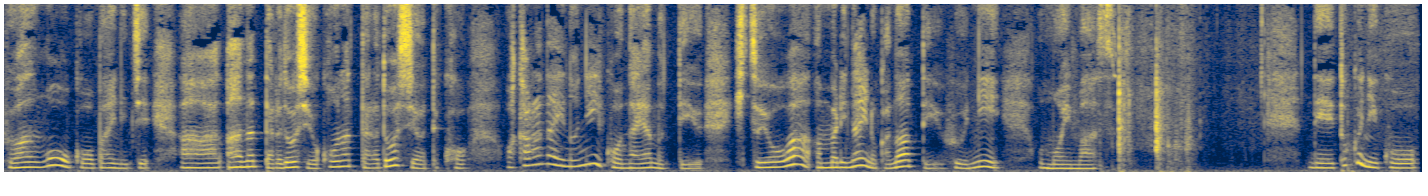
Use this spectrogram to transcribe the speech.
不安をこう毎日ああなったらどうしようこうなったらどうしようってこう分からないのにこう悩むっていう必要はあんまりないのかなっていうふうに思います。で特にこ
